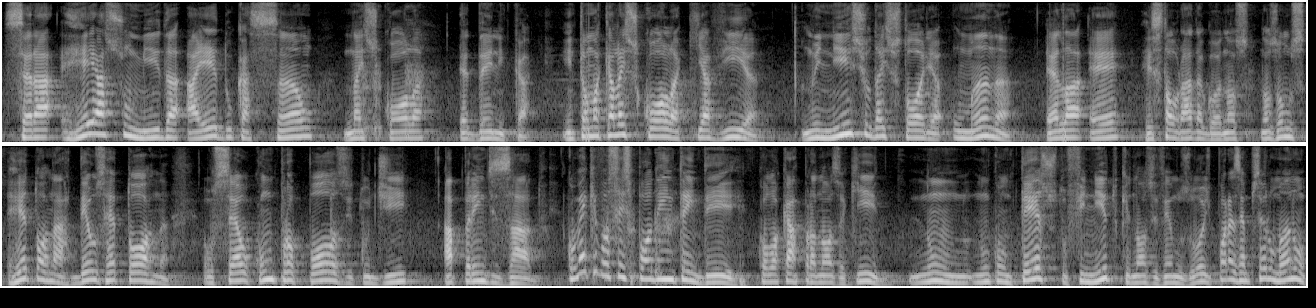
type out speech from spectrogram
será reassumida a educação na escola edênica. Então, aquela escola que havia no início da história humana, ela é restaurada agora. Nós, nós vamos retornar, Deus retorna o céu com um propósito de aprendizado. Como é que vocês podem entender, colocar para nós aqui, num, num, contexto finito que nós vivemos hoje, por exemplo, o ser humano,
